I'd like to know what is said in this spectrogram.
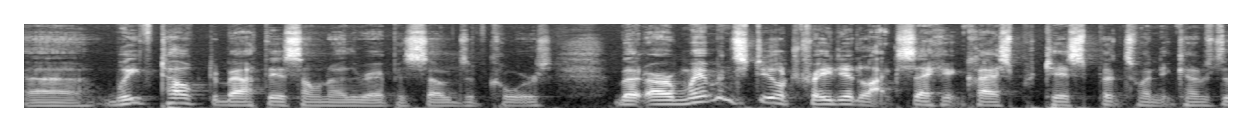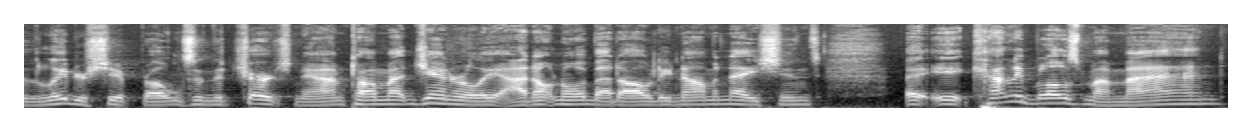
Uh, we've talked about this on other episodes, of course, but are women still treated like second class participants when it comes to the leadership roles in the church? Now, I'm talking about generally. I don't know about all denominations. Uh, it kind of blows my mind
